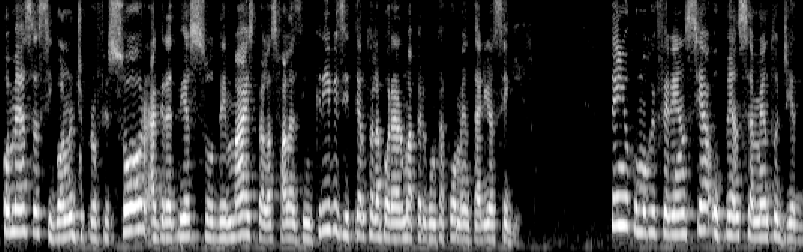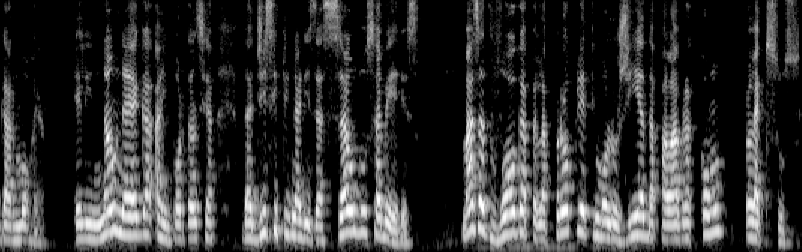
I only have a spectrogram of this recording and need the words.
Começa assim: boa noite, professor. Agradeço demais pelas falas incríveis e tento elaborar uma pergunta comentário a seguir. Tenho como referência o pensamento de Edgar Morin. Ele não nega a importância da disciplinarização dos saberes, mas advoga pela própria etimologia da palavra complexos,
